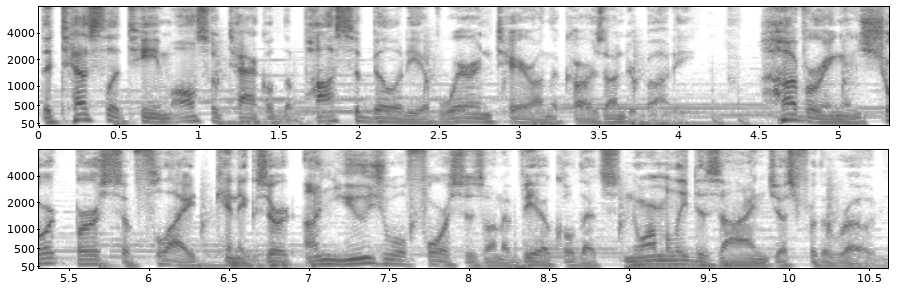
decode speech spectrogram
The Tesla team also tackled the possibility of wear and tear on the car's underbody. Hovering in short bursts of flight can exert unusual forces on a vehicle that's normally designed just for the road.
